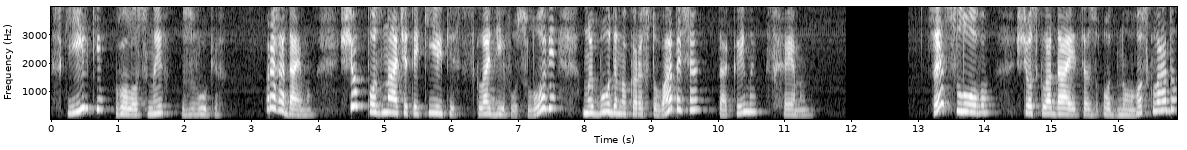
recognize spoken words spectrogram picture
скільки голосних звуків. Пригадаємо, щоб позначити кількість складів у слові, ми будемо користуватися такими схемами. Це слово, що складається з одного складу,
